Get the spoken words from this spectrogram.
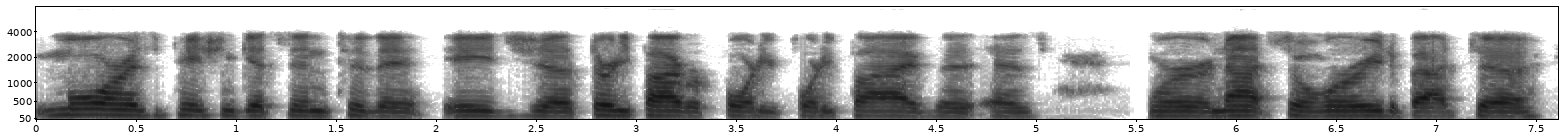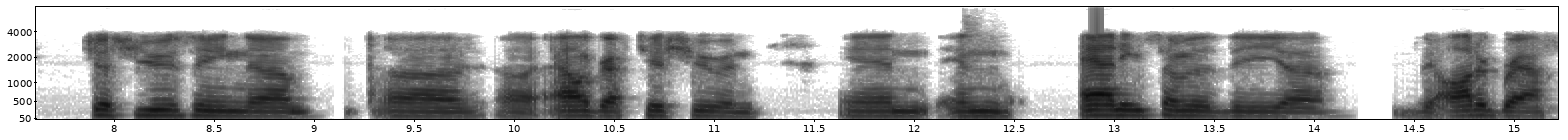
more as the patient gets into the age uh, 35 or 40, 45, as we're not so worried about uh, just using um, uh, uh, allograft tissue and and and adding some of the uh, the autografts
